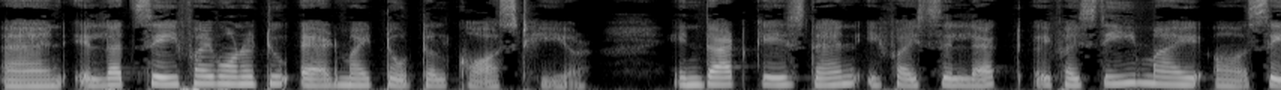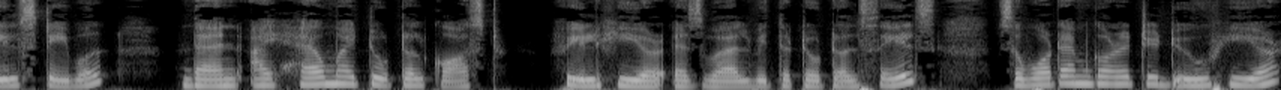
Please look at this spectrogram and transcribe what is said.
And let's say if I wanted to add my total cost here. In that case, then if I select, if I see my uh, sales table, then I have my total cost field here as well with the total sales. So what I'm going to do here,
